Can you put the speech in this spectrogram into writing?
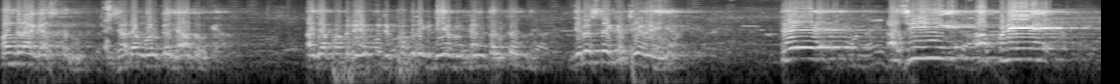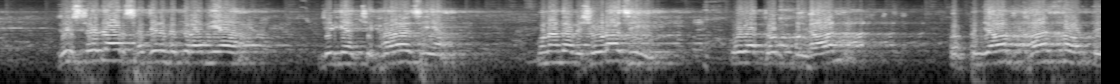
15 ਅਗਸਤ ਨੂੰ ਸਾਡਾ ਮੁਲਕ ਆਜ਼ਾਦ ਹੋ ਗਿਆ। ਅੱਜ ਆਪਾਂ ਰਿਪਬਲਿਕ ਡੇ ਆਫ ਗਣਤੰਤਰ ਦਿਵਸ ਤੇ ਇਕੱਠੇ ਹੋਏ ਹਾਂ। ਤੇ ਅਸੀਂ ਆਪਣੇ ਰਿਸ਼ਤੇਦਾਰ, ਸੱਜਣ ਮਿੱਤਰਾਂ ਦੀਆਂ ਜਿਹੜੀਆਂ ਚਿਖਾਂ ਸੀਆਂ, ਉਹਨਾਂ ਦਾ ਵਿਛੋੜਾ ਸੀ, ਉਹਦਾ ਦੁੱਖ ਬੰਗਾਲ ਔਰ ਪੰਜਾਬ ਖਾਸ ਤੌਰ ਤੇ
